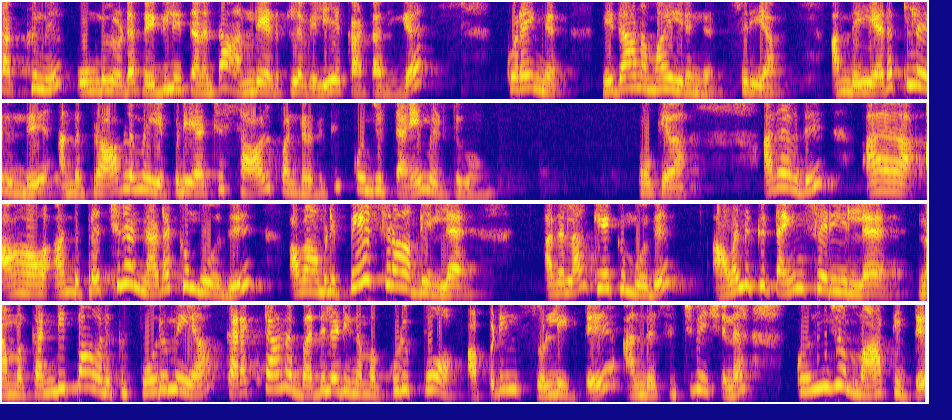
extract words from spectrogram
டக்குன்னு உங்களோட வெகுளித்தனத்தை அந்த இடத்துல வெளியே காட்டாதீங்க. குறைங்க நிதானமா இருங்க சரியா? அந்த இடத்துல இருந்து அந்த ப்ராப்ளமை எப்படியாச்சும் சால்வ் பண்றதுக்கு கொஞ்சம் டைம் எடுத்துக்கோங்க. ஓகேவா அதாவது அந்த பிரச்சனை நடக்கும்போது அவன் அப்படி பேசுறான் அப்படின்ல அதெல்லாம் கேட்கும்போது அவனுக்கு டைம் சரியில்லை நம்ம கண்டிப்பா அவனுக்கு பொறுமையா கரெக்டான பதிலடி நம்ம கொடுப்போம் அப்படின்னு சொல்லிட்டு அந்த சுச்சுவேஷனை கொஞ்சம் மாத்திட்டு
